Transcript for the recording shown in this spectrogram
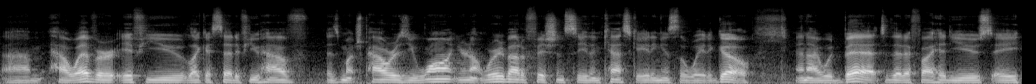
Um, however, if you, like I said, if you have as much power as you want, you're not worried about efficiency, then cascading is the way to go. And I would bet that if I had used a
